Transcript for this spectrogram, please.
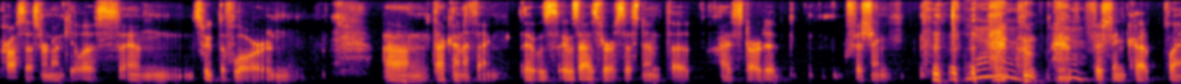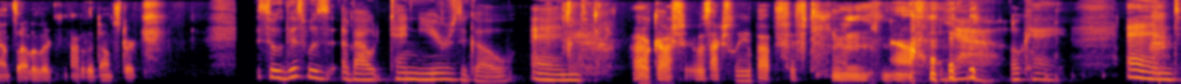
process ranunculus and sweep the floor and um, that kind of thing. It was it was as her assistant that I started fishing. Yeah, yeah. fishing cut plants out of the out of the dumpster. So this was about 10 years ago and Oh gosh, it was actually about 15 now. yeah, okay. And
